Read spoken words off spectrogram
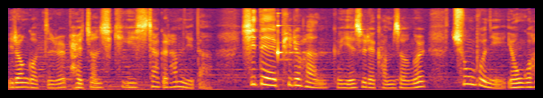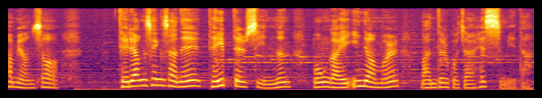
이런 것들을 발전시키기 시작을 합니다. 시대에 필요한 그 예술의 감성을 충분히 연구하면서 대량 생산에 대입될 수 있는 뭔가의 이념을 만들고자 했습니다.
